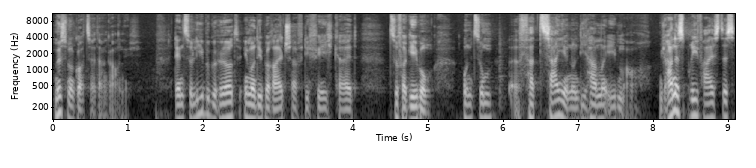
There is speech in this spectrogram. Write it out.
Müssen wir Gott sei Dank auch nicht. Denn zur Liebe gehört immer die Bereitschaft, die Fähigkeit zur Vergebung und zum äh, Verzeihen. Und die haben wir eben auch. Im Johannesbrief heißt es,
